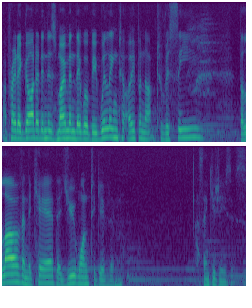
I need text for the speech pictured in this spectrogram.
I pray that God, that in this moment they will be willing to open up to receive the love and the care that you want to give them. Thank you, Jesus.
